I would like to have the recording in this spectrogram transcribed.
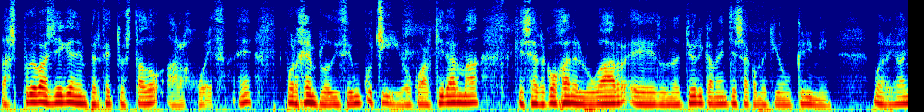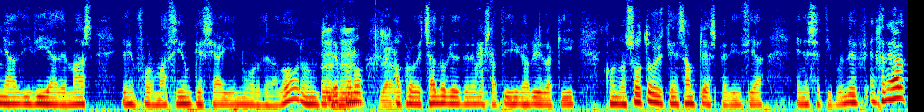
las pruebas lleguen en perfecto estado al juez? eh? Por ejemplo, dice, un cuchillo o cualquier arma que se recoja en el lugar eh, donde teóricamente se ha cometido un crimen. Bueno, yo añadiría además la información que se hay en un ordenador en un teléfono, claro. aprovechando que tenemos a ti, Gabriel, aquí con nosotros y tienes amplia experiencia en ese tipo. En, en general,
